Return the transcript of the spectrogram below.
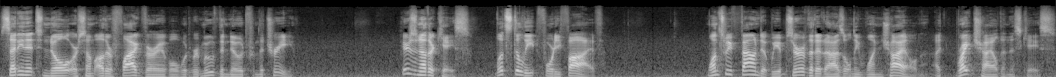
Setting it to null or some other flag variable would remove the node from the tree. Here's another case. Let's delete 45. Once we've found it, we observe that it has only one child, a right child in this case.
